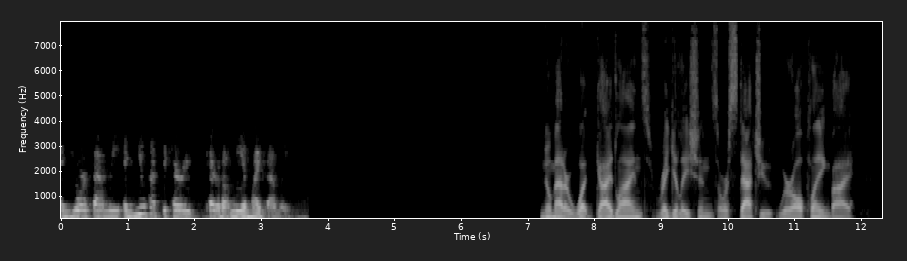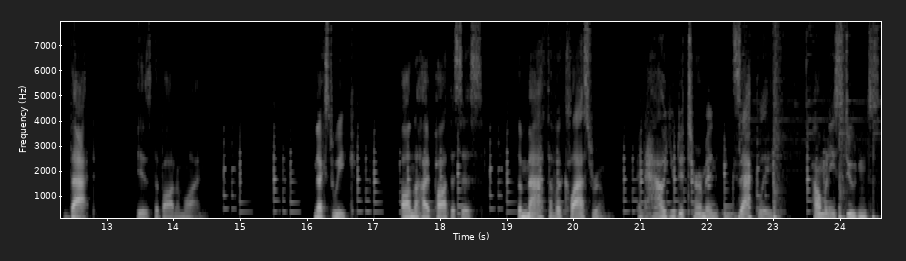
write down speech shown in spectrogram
and your family, and you have to care, care about me and my family. No matter what guidelines, regulations, or statute we're all playing by, that is the bottom line. Next week, on the hypothesis, the math of a classroom, and how you determine exactly how many students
